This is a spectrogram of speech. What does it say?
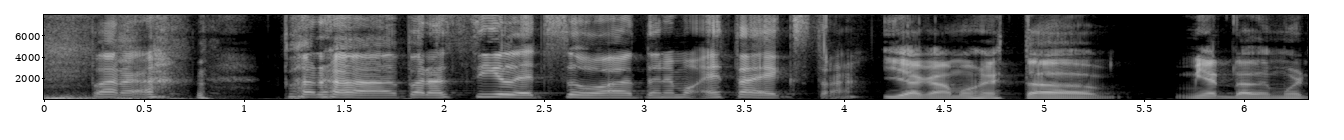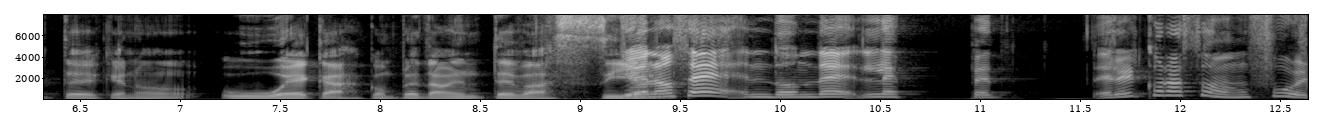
para, para, para seal it. So ah, tenemos esta extra. Y hagamos esta mierda de muerte que no hueca, completamente vacía. Yo no sé en dónde les era el corazón full.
